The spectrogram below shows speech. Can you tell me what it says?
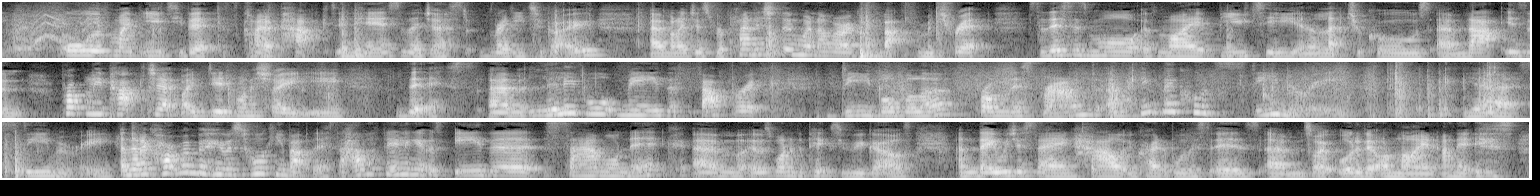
all of my beauty bits kind of packed in here so they're just ready to go. Um, and I just replenish them whenever I come back from a trip. So this is more of my beauty and electricals. Um, that isn't properly packed yet, but I did want to show you this. Um, Lily bought me the fabric debobbler from this brand. Um, I think they're called Steamery. Yeah, steamery. And then I can't remember who was talking about this. I have a feeling it was either Sam or Nick. Um, it was one of the Pixiwoo girls. And they were just saying how incredible this is. Um, so I ordered it online and it is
